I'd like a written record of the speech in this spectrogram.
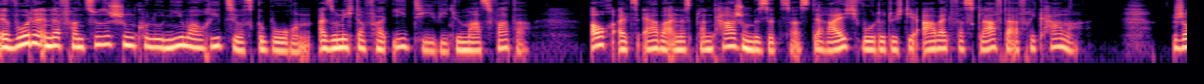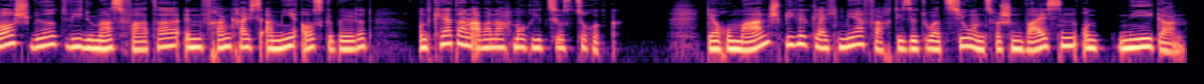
Er wurde in der französischen Kolonie Mauritius geboren, also nicht auf Haiti wie Dumas Vater. Auch als Erbe eines Plantagenbesitzers, der reich wurde durch die Arbeit versklavter Afrikaner. Georges wird, wie Dumas Vater, in Frankreichs Armee ausgebildet und kehrt dann aber nach Mauritius zurück. Der Roman spiegelt gleich mehrfach die Situation zwischen Weißen und Negern,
